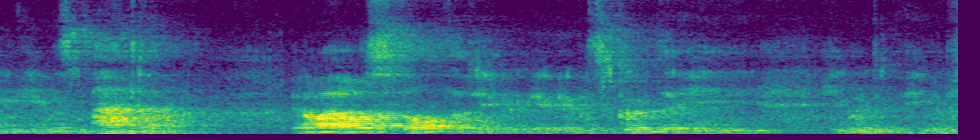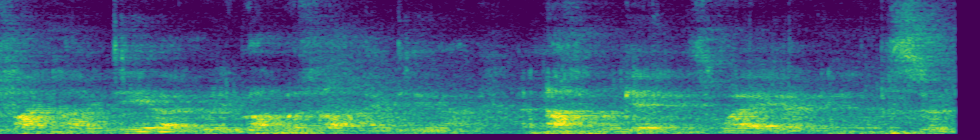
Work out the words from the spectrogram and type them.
he, he was madder. You know, I always thought that it, it was good that he, he, would, he would find an idea and really run with that idea, and nothing would get in his way in, in pursuit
